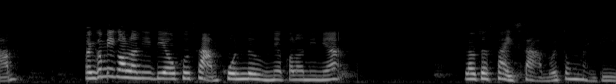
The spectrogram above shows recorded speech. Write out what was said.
3 มันก็มีกรณีเดียวคือ3คูณ1เนี่ยกรณีเนี้ย เราจะใส่ 3 ไว้ตรงไหนดี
